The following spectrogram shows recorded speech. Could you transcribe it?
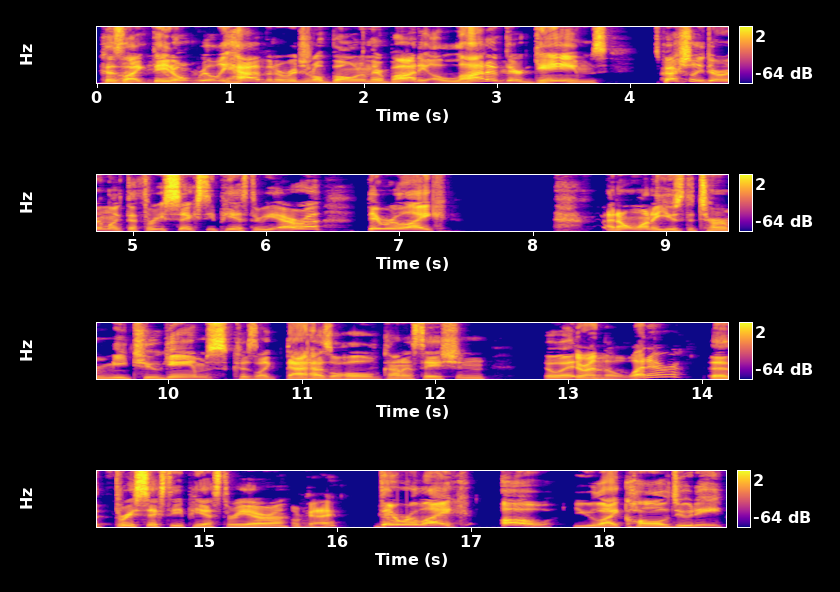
Because like they don't really have an original bone in their body. A lot of their games especially during like the 360 ps3 era they were like i don't want to use the term me too games because like that has a whole connotation to it. During the what era? the 360 ps3 era. Okay. they were like oh you like call of duty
